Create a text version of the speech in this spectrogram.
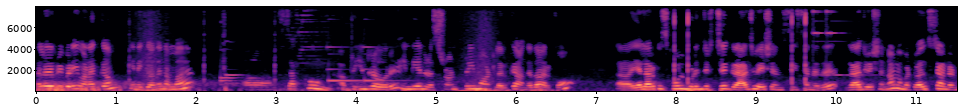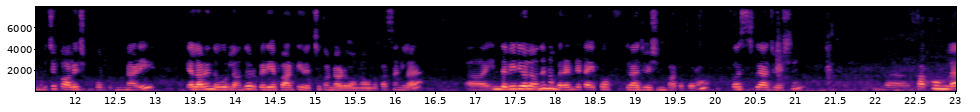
ஹலோ எவ்ரிபடி வணக்கம். இன்னைக்கு வந்து நம்ம சக்கூன் அப்படின்ற ஒரு இந்தியன் ரெஸ்டாரண்ட் ஃப்ரீமார்ட்ல இருக்கு. அங்கே தான் இருக்கோம் எல்லாருக்கும் ஸ்கூல் முடிஞ்சிருச்சு. கிராஜுவேஷன் சீசன் இது. கிராஜுவேஷன்னா நம்ம டுவெல்த் ஸ்டாண்டர்ட் முடிச்சு காலேஜுக்கு போகிறதுக்கு முன்னாடி எல்லாரும் இந்த ஊரில் வந்து ஒரு பெரிய பார்ட்டி வச்சு கொண்டாடுவாங்க அவங்க பசங்களை. இந்த வீடியோவில் வந்து நம்ம ரெண்டு டைப் ஆஃப் கிராஜுவேஷன் பார்க்க போகிறோம் ஃபர்ஸ்ட் கிராஜுவேஷன் சக்கூனில்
